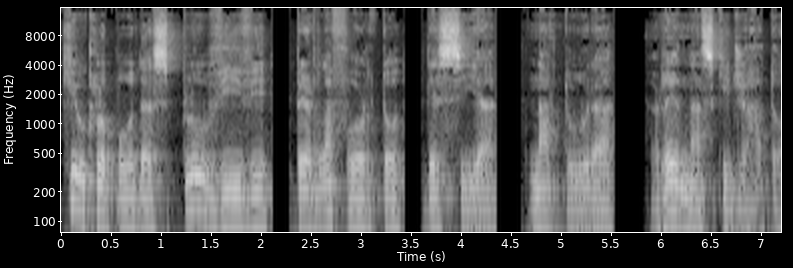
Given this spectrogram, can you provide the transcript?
quiu clopodas plu vivi per la forto de sia natura renascigiato.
